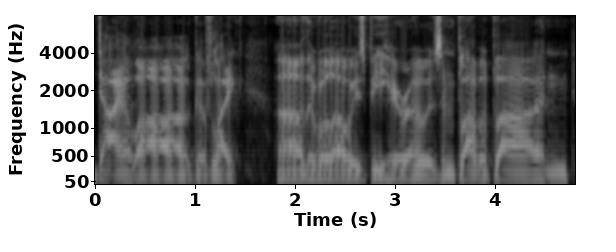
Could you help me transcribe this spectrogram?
dialogue of like, oh, there will always be heroes and blah blah blah, and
